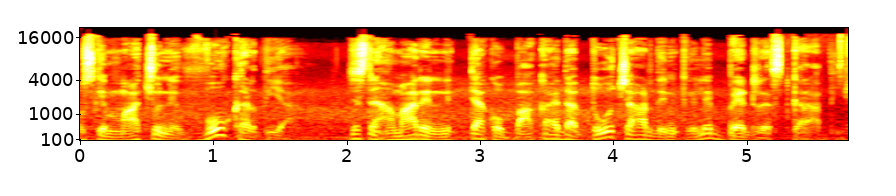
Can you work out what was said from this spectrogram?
उसके माचो ने वो कर दिया जिसने हमारे नित्या को बाकायदा दो चार दिन के लिए बेड रेस्ट करा दी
